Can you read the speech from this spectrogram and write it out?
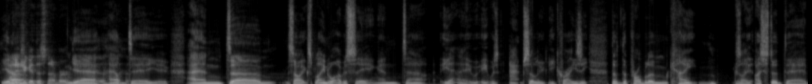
"You How know, did you get this number? yeah, how dare you? And um, so I explained what I was seeing, and uh, yeah, it, it was absolutely crazy. The the problem came because I, I stood there,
